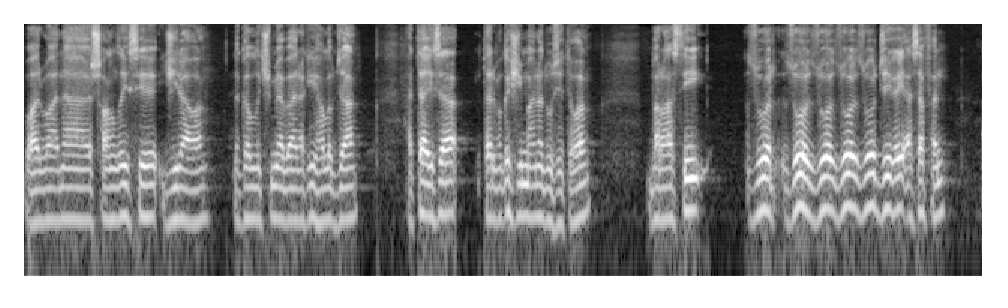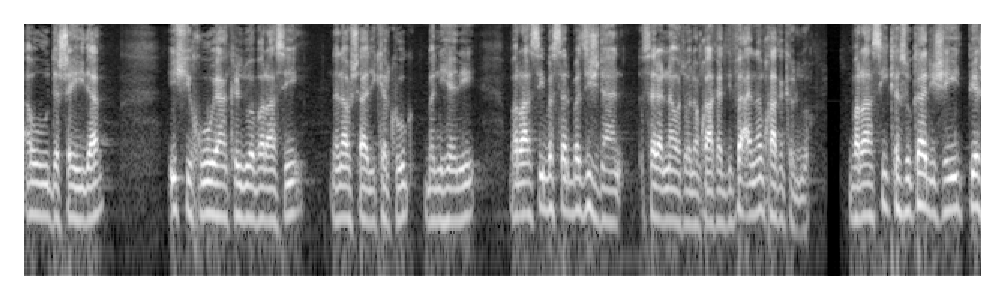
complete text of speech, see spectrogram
باروانا شانزەی سێ گیراوە لەگەڵ کیمیا بارەکەی هەڵبجا هەتا ئیسا تەرمەگەشی مانە دۆزێتەوە بەڕاستی زۆر زۆر زۆر زۆر زۆر جێگەی ئەسەفەن ئەو دەشەهیدا ئیشی خویان کردووە بەڕاستی لە ناو شاری کەرکک بە نهێنی بەڕاستی بە سەربەزیشدان سەر ناوەوە لەم خاکە دیفاع لەم خاکە کردووە بەڕاستی کەس و کاری شەید پێش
